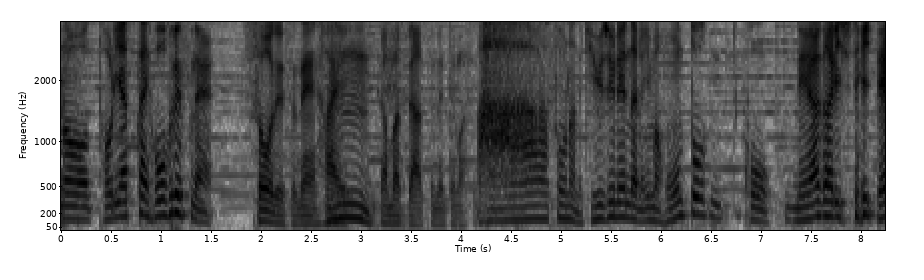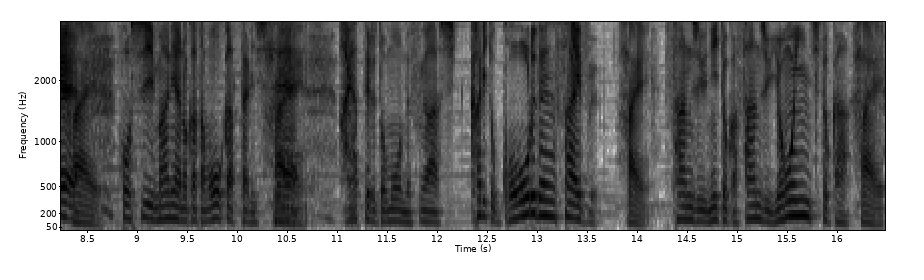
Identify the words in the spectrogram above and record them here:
の取り扱い豊富ですね、そうですね。はい、うん頑張って集めてますね。ああそうなんだ。90年代の今本当こう値上がりしていて、はい。欲しいマニアの方も多かったりして、はい。流行ってると思うんですがしっかりとゴールデンサイズ。はい。32とか34インチとかはい。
